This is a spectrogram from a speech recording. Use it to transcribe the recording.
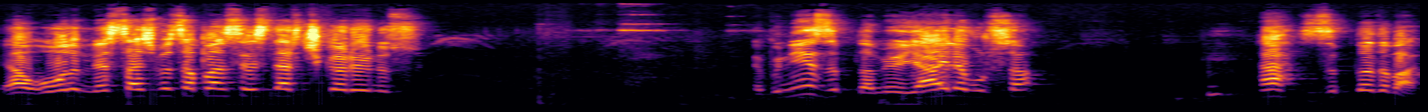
Ya oğlum ne saçma sapan sesler çıkarıyorsunuz. E bu niye zıplamıyor? Yayla vursam. Heh zıpladı bak.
